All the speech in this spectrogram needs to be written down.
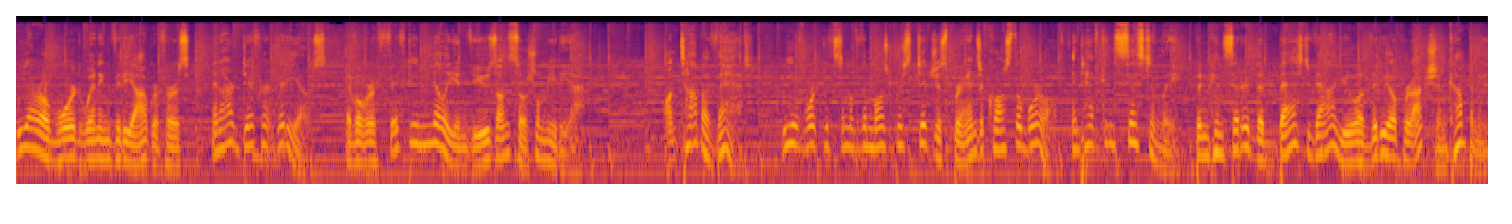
We are award-winning videographers and our different videos have over 50 million views on social media. On top of that, we have worked with some of the most prestigious brands across the world and have consistently been considered the best value of video production company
